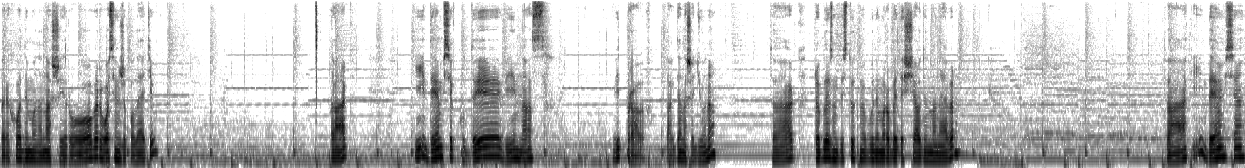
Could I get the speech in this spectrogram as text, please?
переходимо на наш ровер. Ось він вже полетів. Так. І дивимося, куди він нас відправив. Так, де наша дюна? Так. Приблизно десь тут ми будемо робити ще один маневр. Так, і дивимося.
